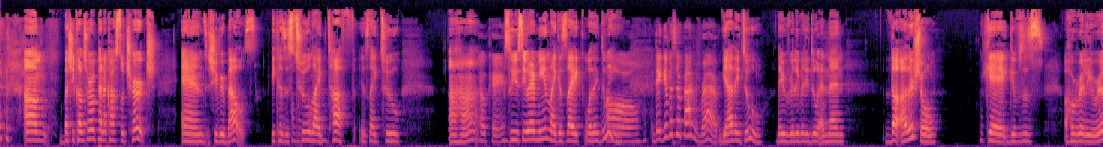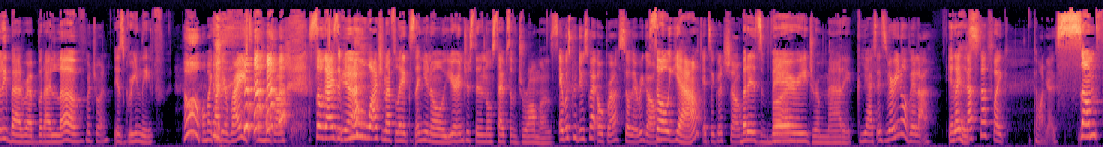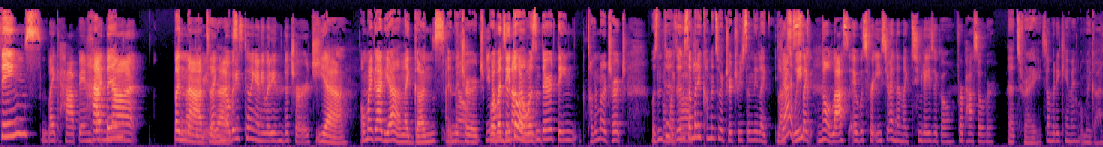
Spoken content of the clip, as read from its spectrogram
Um, but she comes from a Pentecostal church, and she rebels because it's Oh too God. like tough. It's like too, uh huh. Okay. So you see what I mean? Like it's like what are they doing? Oh, they give us a bad rep. Yeah, they do. They really, really do. And then the other show, Which, que gives us a really, really bad rep, but I love which one? is Greenleaf. Oh my god, you're right. Oh my gosh. So, guys, if Yeah. you watch Netflix and you know you're interested in those types of dramas, It was produced by Oprah, so there we go. so yeah, it's a good show. but it's very dramatic. yes, it's very novela. It is like that stuff like come on guys. some things, Like happen, Happen, but not but not like nobody's killing anybody in the church. Yeah. Oh my God, yeah, and like guns I in the church. You but know Bendito, wasn't there a thing talking about a church? Wasn't Oh there? Didn't somebody come into a church recently, like last yes, week? like no, last it was for Easter and then like two days ago for Passover. That's right. Somebody came in. Oh my God.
